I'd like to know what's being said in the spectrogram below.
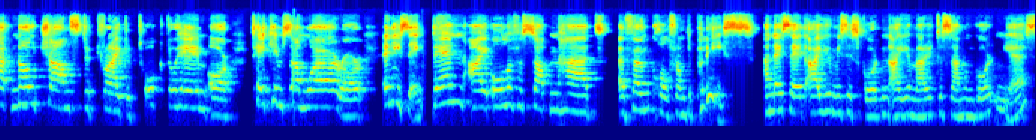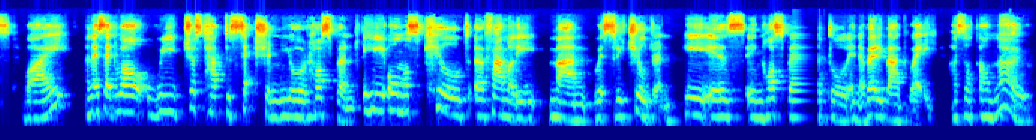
had no chance to try to talk to him or take him somewhere or anything. Then I all of a sudden had a phone call from the police. And they said, Are you Mrs. Gordon? Are you married to Simon Gordon? Yes. Why? And I said, Well, we just had to section your husband. He almost killed a family man with three children. He is in hospital in a very bad way. I thought, Oh no.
